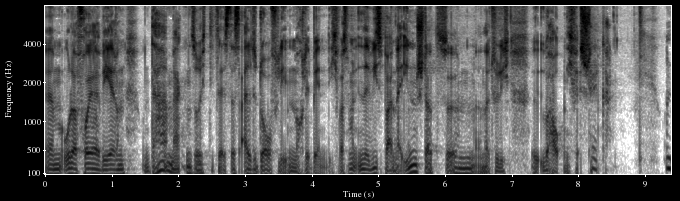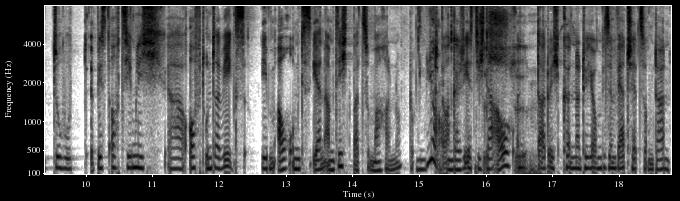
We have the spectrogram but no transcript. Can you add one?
ähm, oder Feuerwehren. Und da merkt man so richtig, da ist das alte Dorfleben noch lebendig, was man in der Wiesbadener Innenstadt natürlich äh, überhaupt nicht feststellen kann. Und du bist auch ziemlich äh, oft unterwegs, eben auch um das Ehrenamt sichtbar zu machen. Ne? Und ja, du engagierst dich da auch und ähm, dadurch können natürlich auch ein bisschen Wertschätzung dann,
